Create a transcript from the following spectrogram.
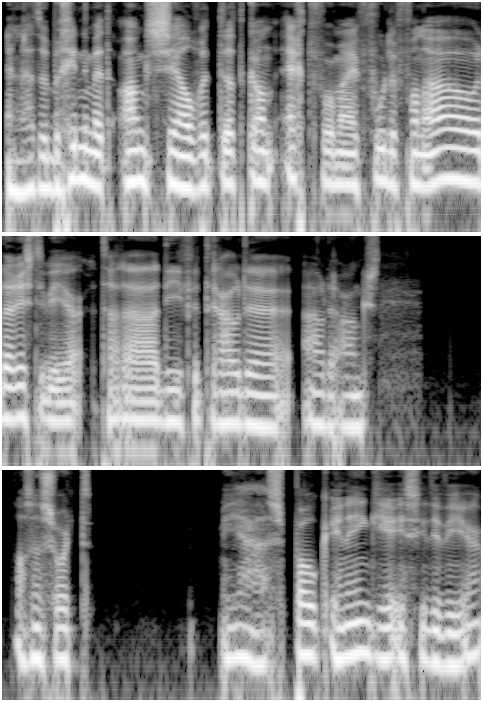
En laten we beginnen met angst zelf. Dat kan echt voor mij voelen van, oh, daar is die weer. Tada, die vertrouwde oude angst. Als een soort, ja, spook in één keer is hij er weer.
